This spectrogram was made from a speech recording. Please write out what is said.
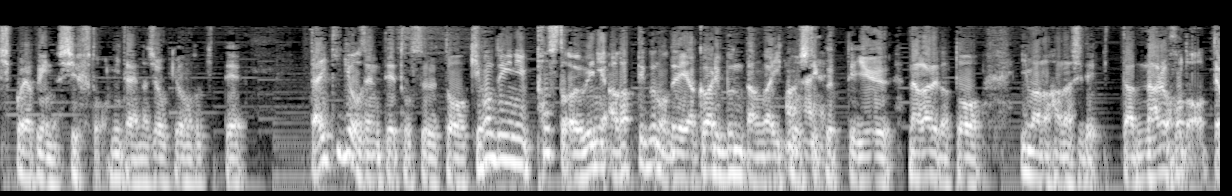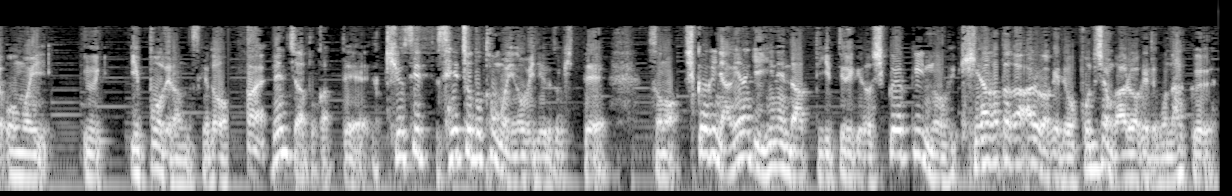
執行役員のシフトみたいな状況の時って、大企業前提とすると、基本的にポストが上に上がっていくので、役割分担が移行していくっていう流れだと、今の話で言ったなるほどって思い、一方でなんですけど、はい、ベンチャーとかって、急成成長とともに伸びている時って、その、宿役員に上げなきゃいけないんだって言ってるけど、宿役員のひな形があるわけでも、ポジションがあるわけでもなく、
